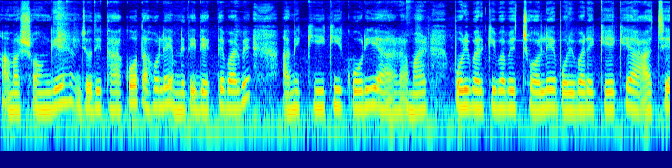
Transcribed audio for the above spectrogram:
আমার সঙ্গে যদি থাকো তাহলে এমনিতেই দেখতে পারবে আমি কি কি করি আর আমার পরিবার কীভাবে চলে, পরিবারে কে কে আছে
